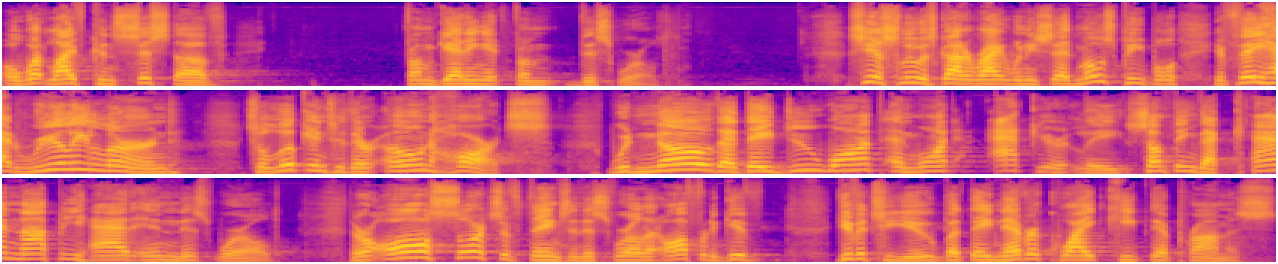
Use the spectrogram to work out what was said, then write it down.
or what life consists of from getting it from this world. C.S. Lewis got it right when he said most people, if they had really learned to look into their own hearts, would know that they do want and want accurately something that cannot be had in this world. There are all sorts of things in this world that offer to give, give it to you, but they never quite keep their promise.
